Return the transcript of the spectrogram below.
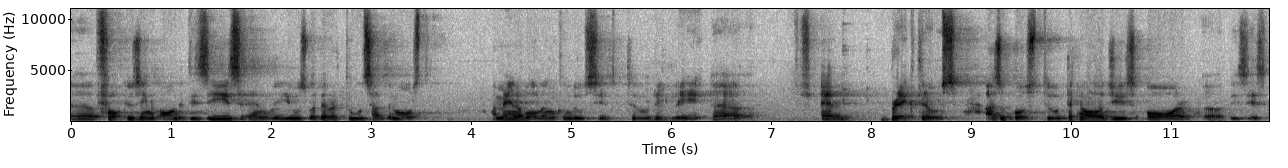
uh, focusing on the disease, and we use whatever tools are the most amenable and conducive to really uh, have breakthroughs, as opposed to technologies or uh, disease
